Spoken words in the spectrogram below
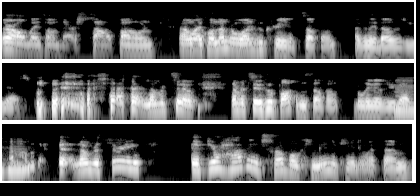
they're always on their cell phone." I'm like, "Well, number one, who created cell phone? I believe that was you guys. number two, number two, who bought them cell phone? I believe it was you guys. hmm Um, number three, if you're having trouble communicating with them,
